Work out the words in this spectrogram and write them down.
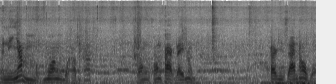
อันนี้ย่ำหมกม่วงบ่ครับ ของของภาคใดนู่นภาคอีสานเฮาบ่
